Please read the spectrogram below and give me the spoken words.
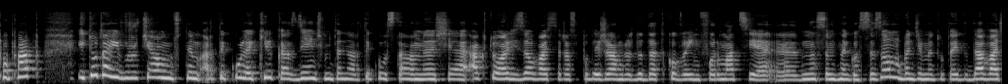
pop-up. I tutaj wrzuciłam w tym artykule kilka zdjęć. My ten artykuł staramy się aktualizować. Teraz podejrzewam, że dodatkowe informacje e, następnego sezonu będziemy tutaj dodawać.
